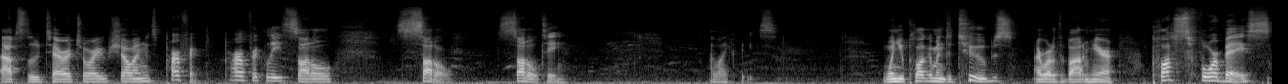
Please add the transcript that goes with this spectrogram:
absolute territory showing. It's perfect. Perfectly subtle Subtle. Subtlety. I like these. When you plug them into tubes, I wrote at the bottom here, plus 4 bass,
